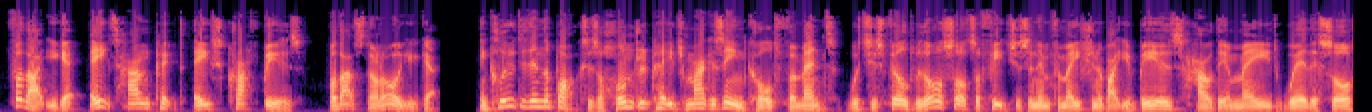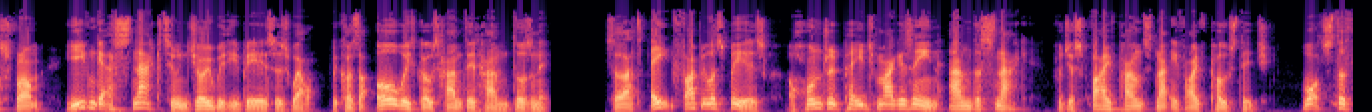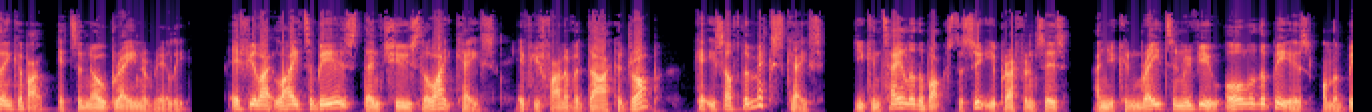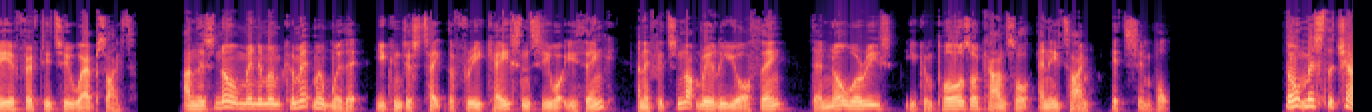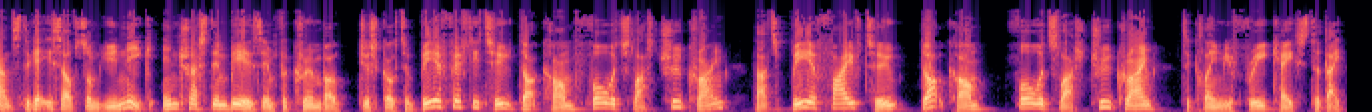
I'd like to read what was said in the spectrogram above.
For that, you get eight hand-picked Ace craft beers, but that's not all you get. Included in the box is a hundred page magazine called Ferment, which is filled with all sorts of features and information about your beers, how they are made, where they're sourced from. You even get a snack to enjoy with your beers as well, because that always goes hand in hand, doesn't it? So that's eight fabulous beers, a hundred page magazine and a snack for just £5.95 postage. What's to think about? It's a no-brainer really. If you like lighter beers, then choose the light case. If you're a fan of a darker drop, get yourself the mixed case. You can tailor the box to suit your preferences and you can rate and review all of the beers on the Beer 52 website. And there's no minimum commitment with it. You can just take the free case and see what you think. And if it's not really your thing, then no worries, you can pause or cancel anytime. It's simple. Don't miss the chance to get yourself some unique, interesting beers in for Crimbo. Just go to beer52.com forward slash true crime. That's beer52.com forward slash true crime to claim your free case today.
